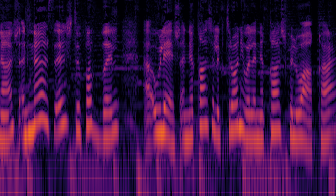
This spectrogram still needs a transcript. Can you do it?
الناس. الناس إيش تفضل؟ آه، وليش؟ النقاش الإلكتروني ولا النقاش في الواقع؟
